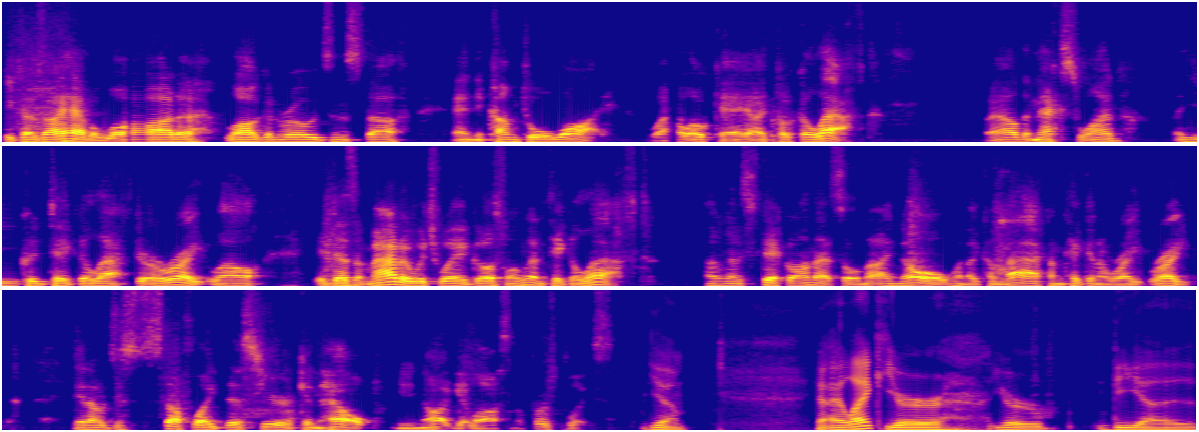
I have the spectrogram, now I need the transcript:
because I have a lot of logging roads and stuff, and you come to a Y. Well, okay, I took a left. Well, the next one, and you could take a left or a right. Well, it doesn't matter which way it goes. So I'm going to take a left. I'm going to stick on that so I know when I come back, I'm taking a right, right. You know, just stuff like this here can help you not get lost in the first place. Yeah. Yeah, I like your your the uh,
